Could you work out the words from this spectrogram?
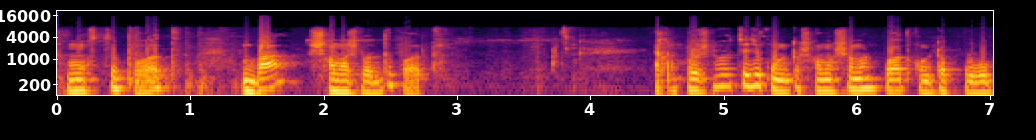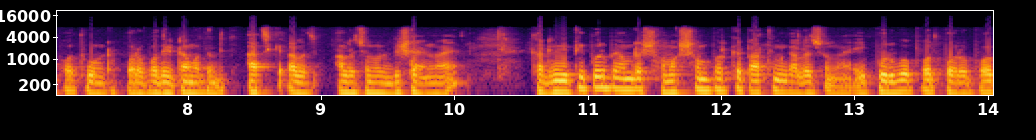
সমস্ত পদ বা সমাসবদ্ধ পদ। এখন প্রশ্ন হচ্ছে যে কোনটা সমস্যমান পদ, কোনটা পূর্বপদ কোনটা পরপদ এটা আমাদের আজকে আলোচনার বিষয় নয়। কারণ ইতিপূর্বে আমরা সমাজ সম্পর্কে প্রাথমিক আলোচনা এই পূর্বপদ পরপদ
